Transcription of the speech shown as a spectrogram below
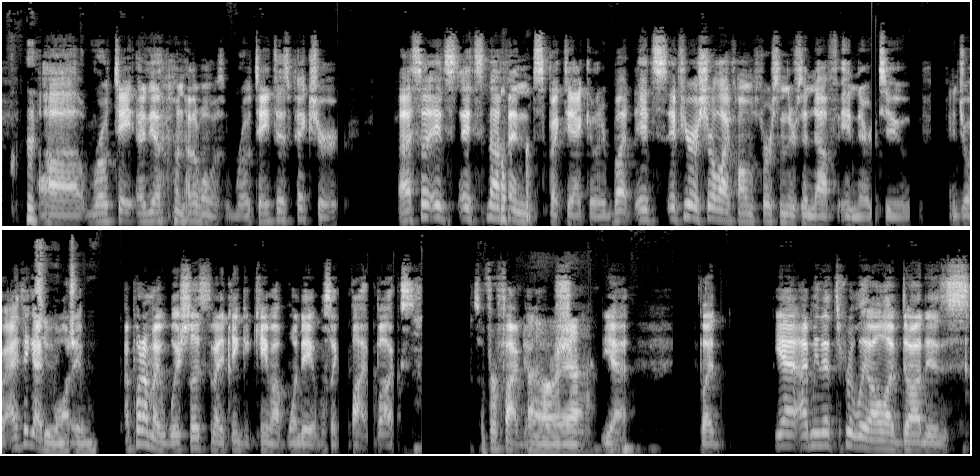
uh, rotate. uh, the other- Another one was rotate this picture. Uh, so it's it's nothing spectacular, but it's if you're a Sherlock Holmes person, there's enough in there to enjoy. I think I To bought it. I put on my wish list, and I think it came up one day. It was like five bucks. So for five dollars, Oh, yeah. sure. yeah. But yeah, I mean that's really all I've done is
